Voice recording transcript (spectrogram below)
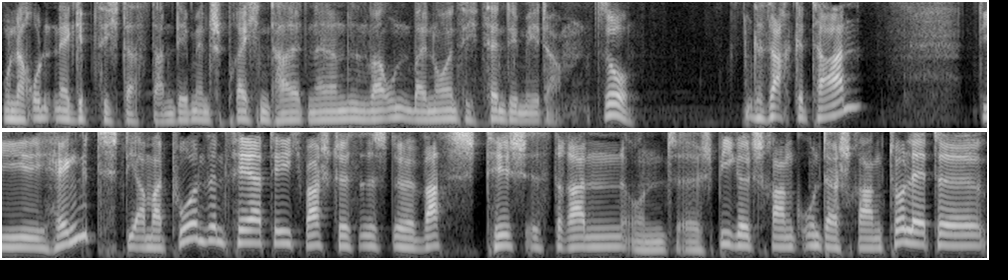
Und nach unten ergibt sich das dann dementsprechend halt. Ne? Dann sind wir unten bei 90 Zentimeter. So, gesagt, getan. Die hängt, die Armaturen sind fertig, Waschtisch ist, äh, Waschtisch ist dran und äh, Spiegelschrank, Unterschrank, Toilette,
